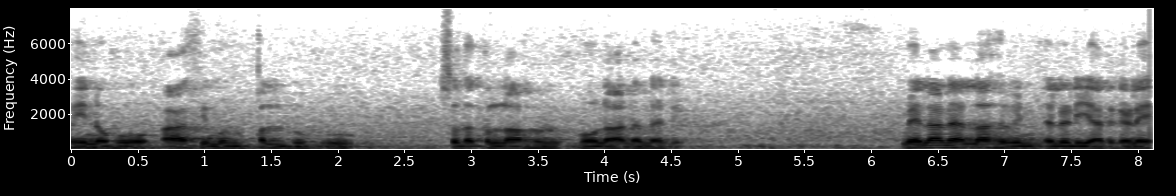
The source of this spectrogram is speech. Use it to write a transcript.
فإنه آثم قلبه صدق الله المولانا العلي மேலான அல்லாஹுவின் நல்லடியார்களே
